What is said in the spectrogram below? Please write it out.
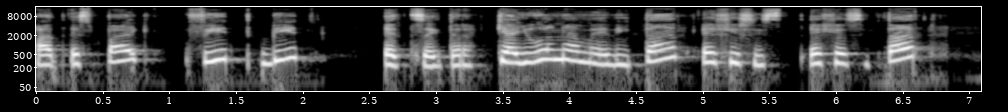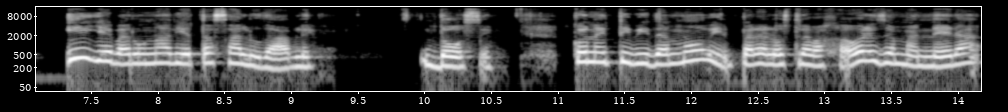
HeartSpike, Fitbit, etc., que ayudan a meditar, ejercitar y llevar una dieta saludable. 12. Conectividad móvil para los trabajadores de manera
